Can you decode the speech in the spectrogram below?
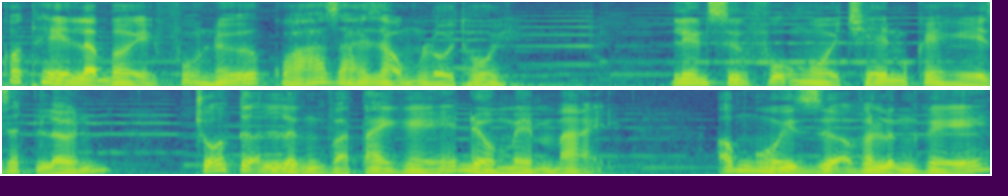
có thể là bởi phụ nữ quá dài dòng lôi thôi. Liên sư phụ ngồi trên một cái ghế rất lớn, chỗ tựa lưng và tay ghế đều mềm mại. Ông ngồi dựa vào lưng ghế,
